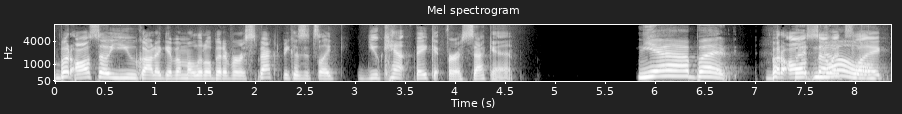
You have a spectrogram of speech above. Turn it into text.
But also, you got to give them a little bit of respect because it's like you can't fake it for a second. Yeah, but But also, no. it's like,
